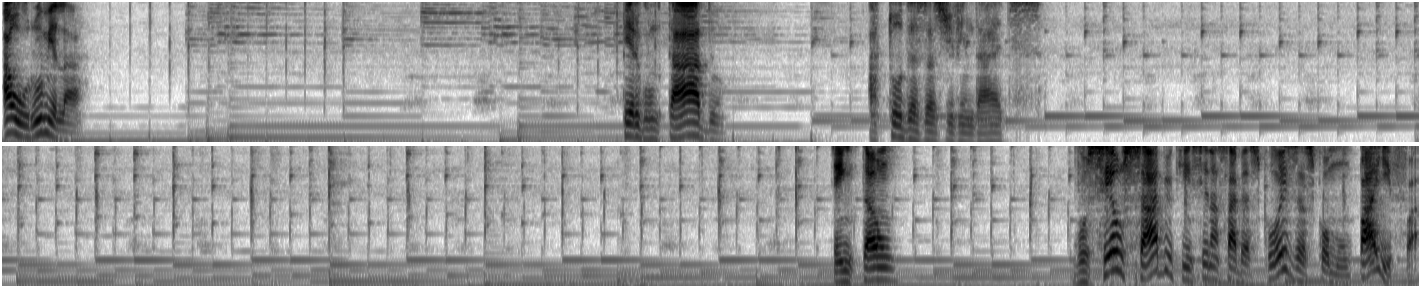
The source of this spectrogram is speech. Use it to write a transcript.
a Urumila, perguntado a todas as divindades. Então, você é o sábio que ensina sábias coisas como um pai, Ifá.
